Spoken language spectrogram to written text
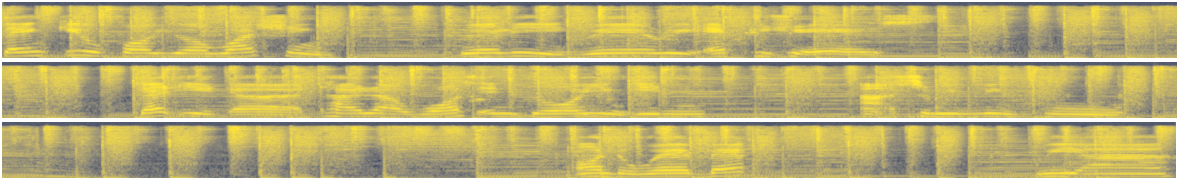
thank you for your watching. Very, very appreciate that it uh, Tyler was enjoying in a swimming pool. On the way back, we are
